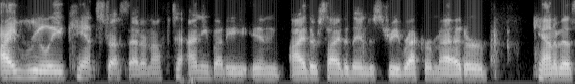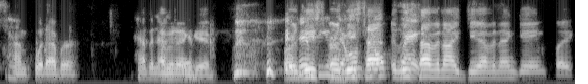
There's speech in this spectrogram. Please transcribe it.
i really can't stress that enough to anybody in either side of the industry rec or med or cannabis hemp whatever have an have end an end game, game or at least or at least at least have an idea of an end game like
